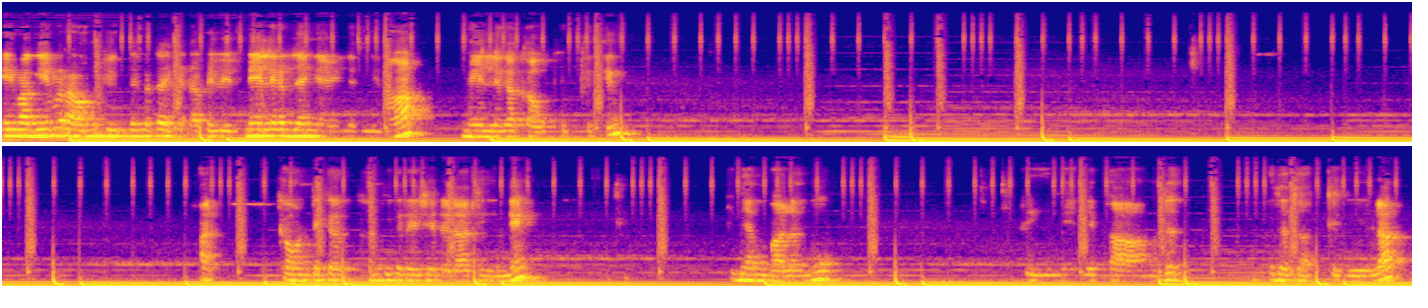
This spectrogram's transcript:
ඒ වගේම රවන්් ටිප් එකට එකට අපි මේල් එක දැන් ඇවිල්ල තියෙනවා. මේල් එක කවුට් එකින් කවුන්් එක කන්පිකරේෂන් වෙලා තියන්නේ. දැන් බලමු. කාමද උපද තත්ති කියලා.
